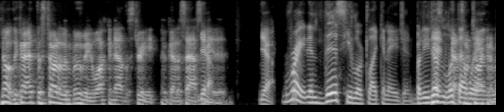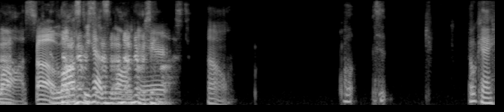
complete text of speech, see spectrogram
No, the guy at the start of the movie walking down the street who got assassinated. Right. In this, he looked like an agent, but he doesn't look that way in talking about. Lost. Oh, in no, Lost, never he seen- has I've, long I've never seen hair. Lost. Oh. Well, okay.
